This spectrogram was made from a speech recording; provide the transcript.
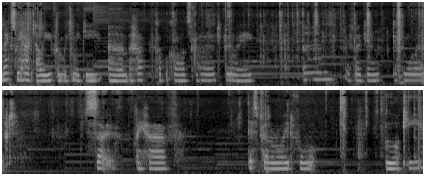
Next we have Elly from Weki Meki um I have a couple cards for her to put away. Um if I can get them all out. So I have this Polaroid for Lucky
